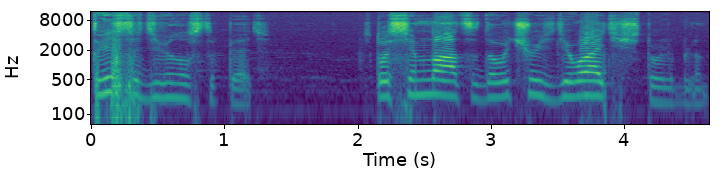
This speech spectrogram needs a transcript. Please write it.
395. 117. Да вы что, издеваетесь, что ли, блин?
